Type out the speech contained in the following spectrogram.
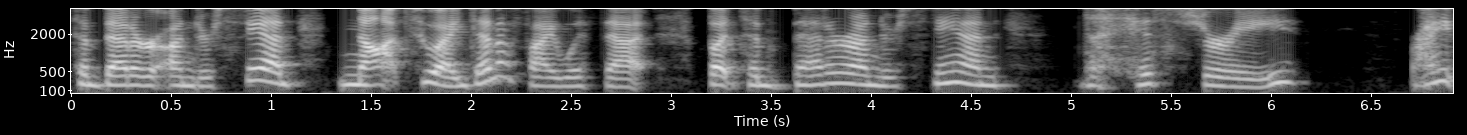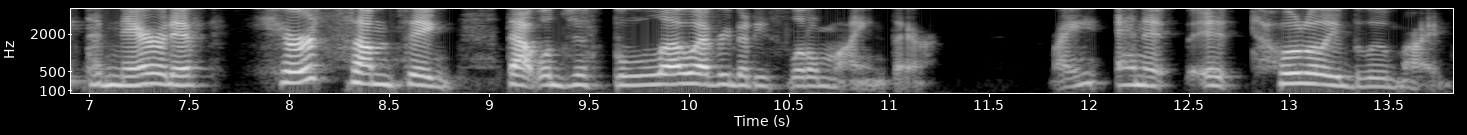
to better understand, not to identify with that, but to better understand the history, right? The narrative. Here's something that will just blow everybody's little mind there, right? And it it totally blew mine.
